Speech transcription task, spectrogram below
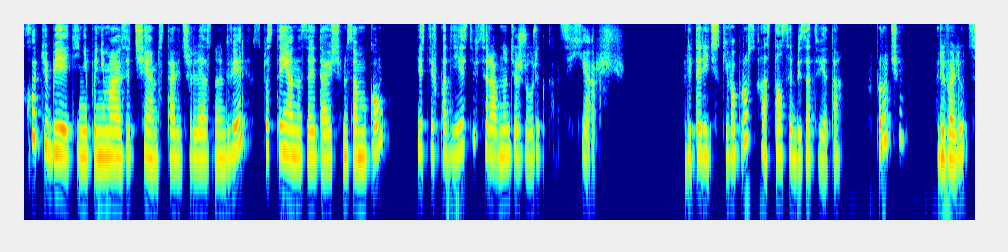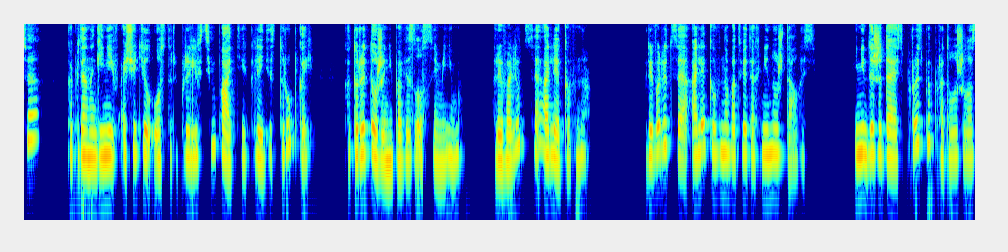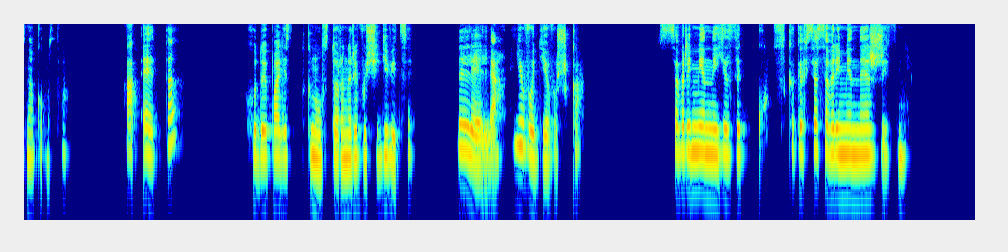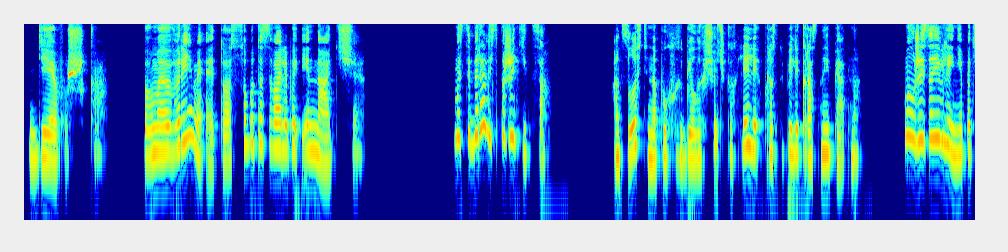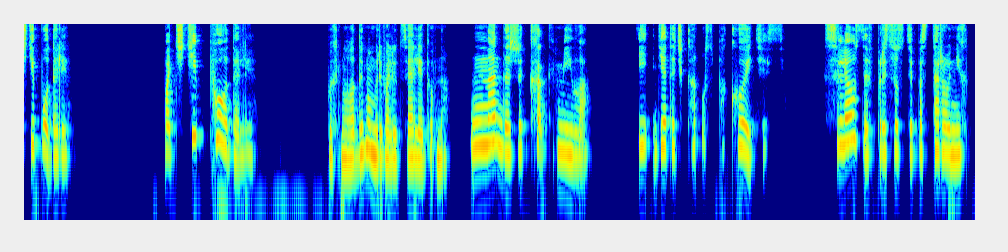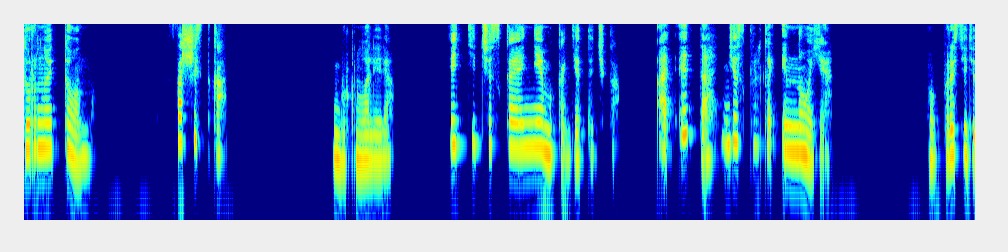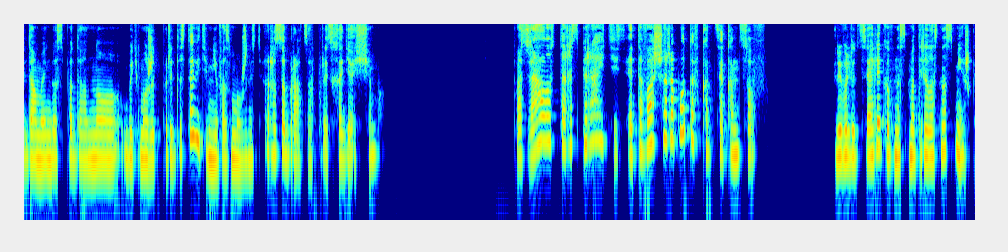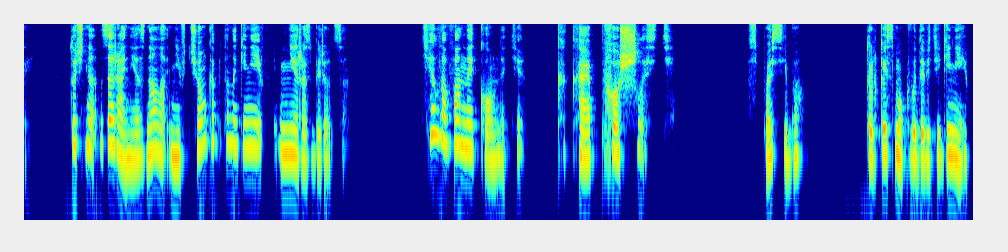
Хоть убейте, не понимаю, зачем ставить железную дверь с постоянно заедающим замком, если в подъезде все равно дежурит консьерж. Риторический вопрос остался без ответа. Впрочем, революция... Капитан Агенеев ощутил острый прилив симпатии к леди с трубкой, которой тоже не повезло с именем. Революция Олеговна. Революция Олеговна в ответах не нуждалась и, не дожидаясь просьбы, продолжила знакомство. «А это?» Худой палец ткнул в сторону ревущей девицы. «Леля, его девушка. Современный язык куц, как и вся современная жизнь. Девушка. В мое время эту особу назвали бы иначе. Мы собирались пожениться. От злости на пухлых белых щечках Лели проступили красные пятна. Мы уже заявление почти подали. Почти подали. Пыхнула дымом революция Олеговна. Надо же, как мило. И, деточка, успокойтесь. Слезы в присутствии посторонних – дурной тон. Фашистка, буркнула Леля. Этическая немка, деточка. А это несколько иное. Простите, дамы и господа, но, быть может, предоставите мне возможность разобраться в происходящем? Пожалуйста, разбирайтесь. Это ваша работа, в конце концов. Революция Олеговна смотрела с насмешкой. Точно заранее знала, ни в чем капитан Агинеев не разберется. Тело в ванной комнате. Какая пошлость. Спасибо. Только и смог выдавить Евгенеев.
